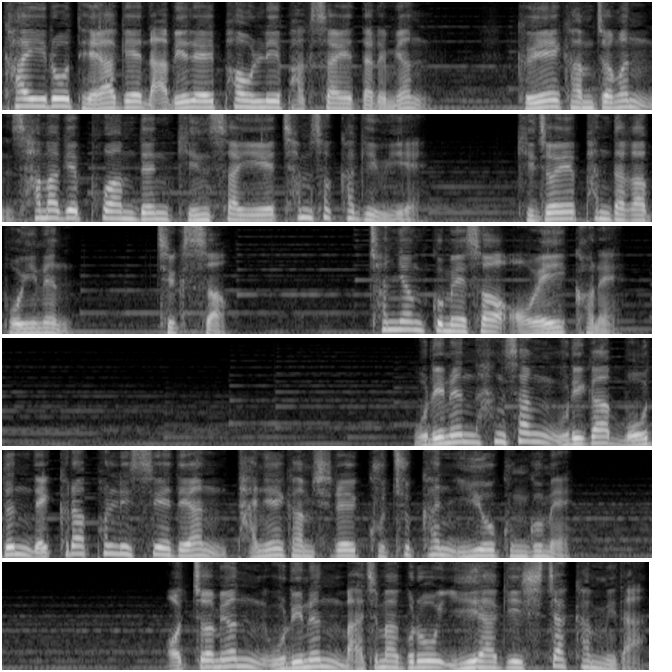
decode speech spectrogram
카이로 대학의 나빌 엘 파울리 박사에 따르면 그의 감정은 사막에 포함된 긴 사이에 참석하기 위해 기저의 판다가 보이는 즉석 천년 꿈에서 어웨이컨에 우리는 항상 우리가 모든 네크라폴리스에 대한 단일 감시를 구축한 이유 궁금해. 어쩌면 우리는 마지막으로 이해하기 시작합니다.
